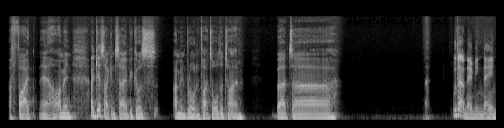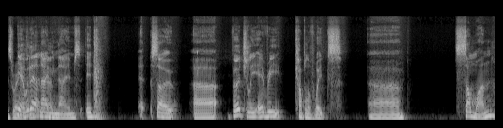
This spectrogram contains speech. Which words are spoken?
a fight now. I mean, I guess I can say because I'm embroiled in fights all the time, but uh, Without naming names or yeah, anything. without know. naming names, it. So uh, virtually every couple of weeks, uh, someone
